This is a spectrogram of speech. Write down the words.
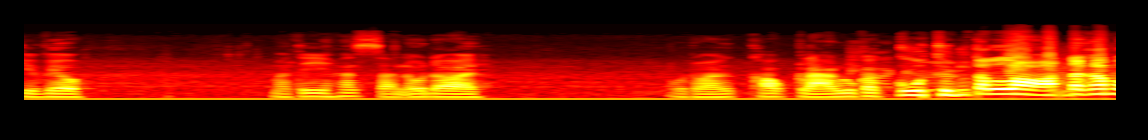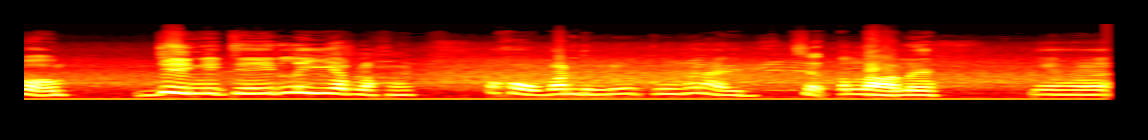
ชิวเวล มาที่ฮัสซันโอดอย โอดอยเข้ากลางลูกากูถึงตลอดนะครับผม ยิงอีกทีเรียบร้อย โอ้โหบอลถึงลูกกูเมื่อไหร่เสร็จตลอดเลยเนี่ยฮะ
